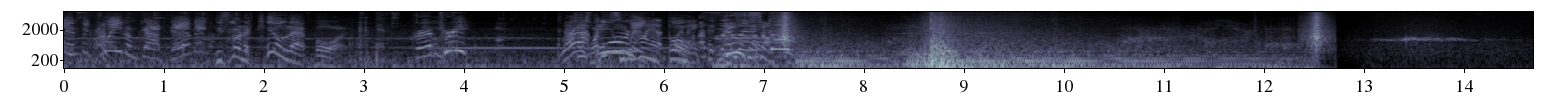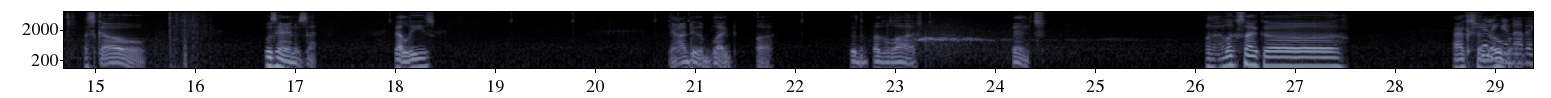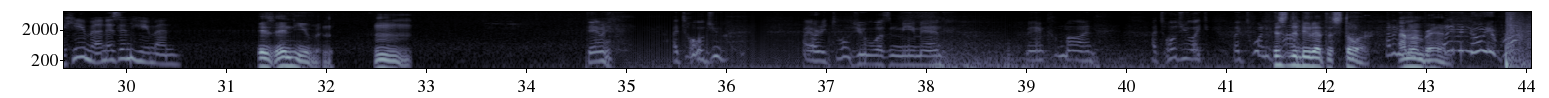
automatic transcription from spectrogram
Get in between them, goddammit! He's gonna kill that boy. Crabtree? Last What are you warning. waiting Hyatt boy for? makes it Do sound something. Let's go. Whose hand is that? Is that Lee's? Yeah, I do the black uh, do the brother last. Vince. Well, that looks like uh Action Killing Nova. another human is inhuman. is inhuman. Hmm. Damn it. I told you. I already told you it wasn't me, man. Man, come on. I told you like like 20 This is the dude at the store. I, I, don't even- remember I don't even know your brother.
